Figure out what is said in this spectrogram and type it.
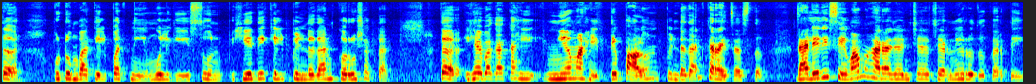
तर कुटुंबातील पत्नी मुलगी सून हे देखील पिंडदान करू शकतात. तर हे बघा काही नियम आहेत ते पाळून पिंडदान करायचं असतं. झालेली सेवा महाराजांच्या चरणी रुजू करते.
